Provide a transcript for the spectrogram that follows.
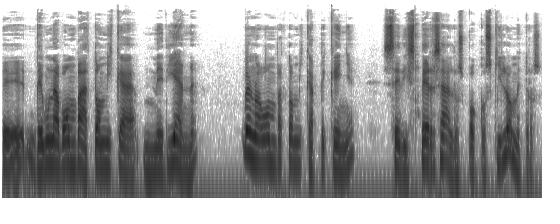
eh, de una bomba atómica mediana bueno, una bomba atómica pequeña se dispersa a los pocos kilómetros.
